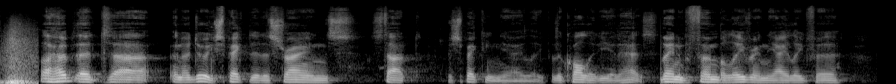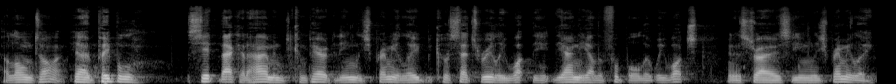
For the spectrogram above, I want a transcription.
I hope that, uh, and I do expect that Australians start respecting the A League for the quality it has. I've been a firm believer in the A League for a long time. You know, people sit back at home and compare it to the English Premier League because that's really what the, the only other football that we watch in Australia is the English Premier League.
